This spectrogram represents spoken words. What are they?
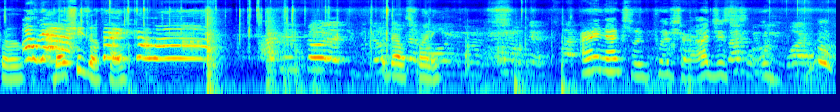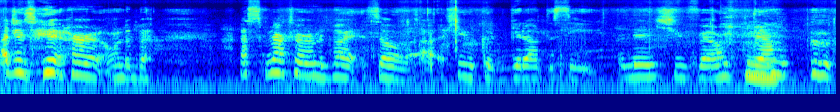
So, but she's okay. That was funny. I didn't actually push her. I just, I just hit her on the butt. I smacked her on the butt so uh, she could get out the seat, and then she fell. Yeah. it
